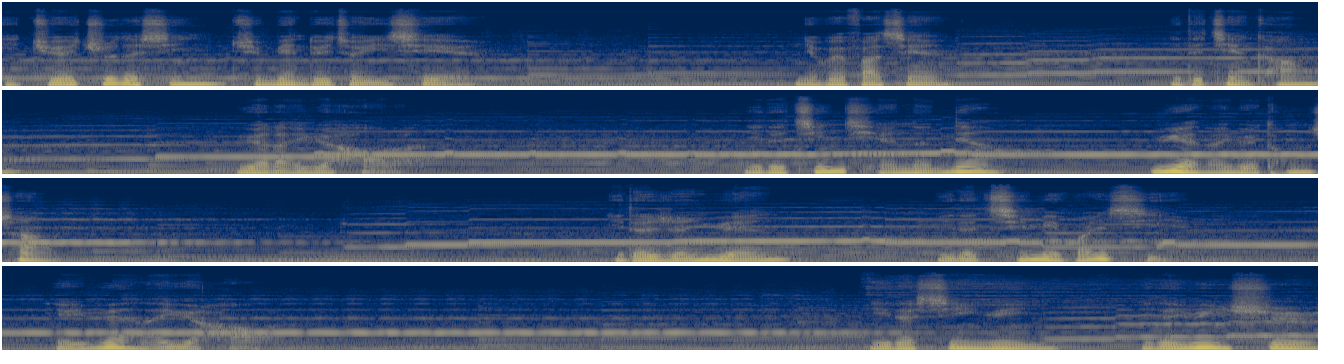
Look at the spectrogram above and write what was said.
以觉知的心去面对这一切，你会发现你的健康越来越好了，你的金钱能量越来越通畅，你的人缘、你的亲密关系也越来越好，你的幸运、你的运势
